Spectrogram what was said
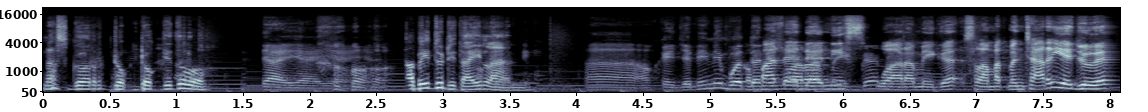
Nasgor dok-dok gitu loh. Ya ya ya. ya. Tapi itu di Thailand. Ah, oke. Jadi ini buat Kepada Danis Mega nih. Suara Mega, selamat mencari ya, Jul ya.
